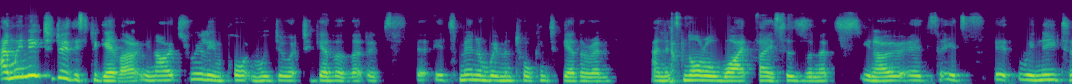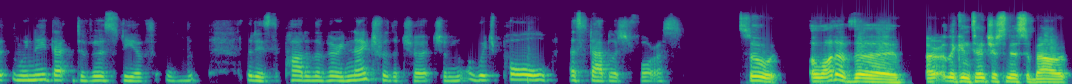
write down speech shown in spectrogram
And we need to do this together. You know, it's really important we do it together. That it's it's men and women talking together, and and it's not all white faces. And it's you know, it's it's it. We need to we need that diversity of that is part of the very nature of the church, and which Paul established for us. So a lot of the uh, the contentiousness about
